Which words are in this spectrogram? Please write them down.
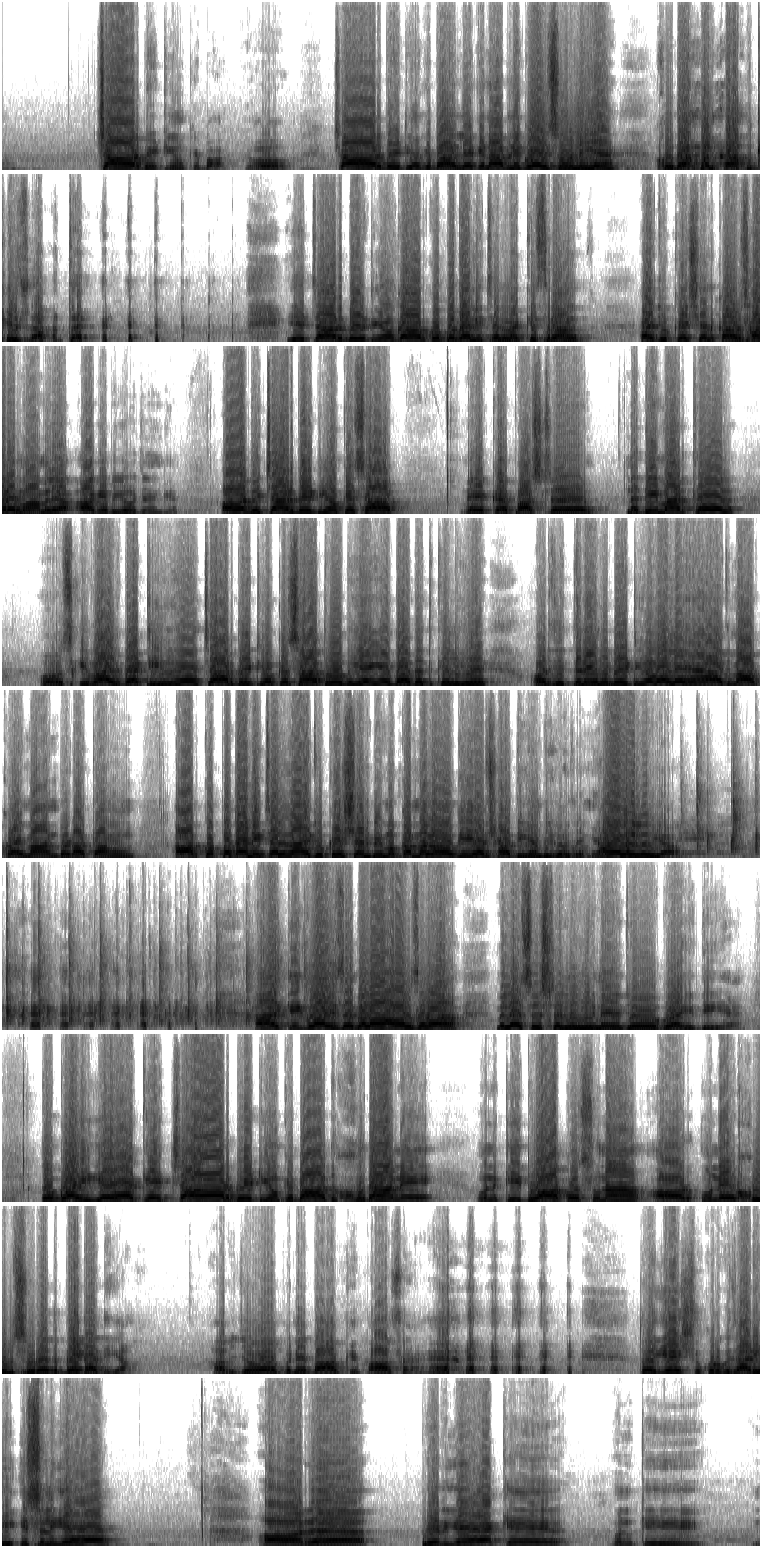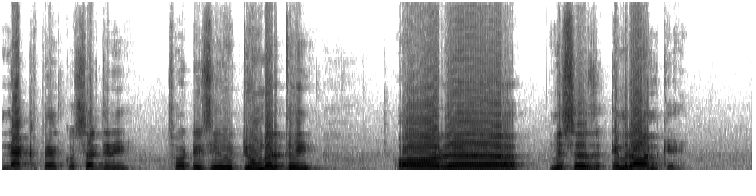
چار بیٹیوں کے بعد۔ او چار بیٹیوں کے بعد۔ لیکن آپ نے گواہی سن لی ہے خدا من آپ کے ساتھ ہے۔ یہ چار بیٹیوں کا آپ کو پتہ نہیں چلنا کس طرح ایجوکیشن کا اور سارے معاملے آگے بھی ہو جائیں گے۔ اور بھی چار بیٹیوں کے ساتھ ایک پاسٹر ندیم آرتھر اور اس کی وائف بیٹھی ہوئی ہیں۔ چار بیٹیوں کے ساتھ وہ بھی آئی ہیں عبادت کے لیے۔ اور جتنے بھی بیٹیوں والے ہیں، آج میں آپ کا ایمان بڑھاتا ہوں۔ آپ کو پتہ نہیں چلنا ایجوکیشن بھی مکمل ہوگی اور شادیاں بھی ہو جائیں گی۔ ہاں آج کی گواہی سے بڑا حوصلہ ملا سسٹر للی نے جو گواہی دی ہے۔ تو گواہی یہ ہے کہ چار بیٹیوں کے بعد خدا نے ان کی دعا کو سنا اور انہیں خوبصورت بیٹا دیا۔ اب جو اپنے باپ کے پاس ہے۔ تو یہ شکر گزاری اس لیے ہے اور پھر یہ ہے کہ ان کی نیک پہ کو سرجری چھوٹی سی ٹیومر تھی اور مسز عمران کے۔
